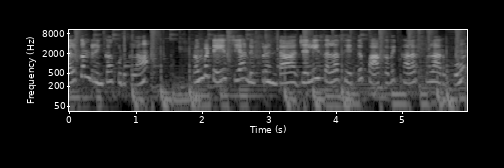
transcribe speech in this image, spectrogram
வெல்கம் ட்ரிங்காக கொடுக்கலாம். ரொம்ப டேஸ்டியாக டிஃப்ரெண்ட்டாக ஜெல்லிஸ் எல்லாம் சேர்த்து பார்க்கவே கலர்ஃபுல்லாக இருக்கும்.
